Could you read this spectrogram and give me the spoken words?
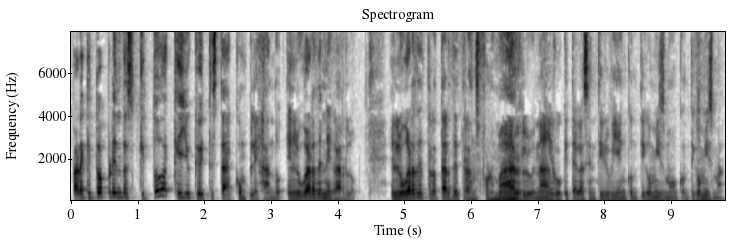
para que tú aprendas que todo aquello que hoy te está acomplejando, en lugar de negarlo, en lugar de tratar de transformarlo en algo que te haga sentir bien contigo mismo o contigo misma,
